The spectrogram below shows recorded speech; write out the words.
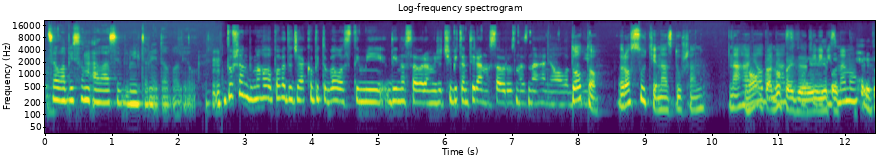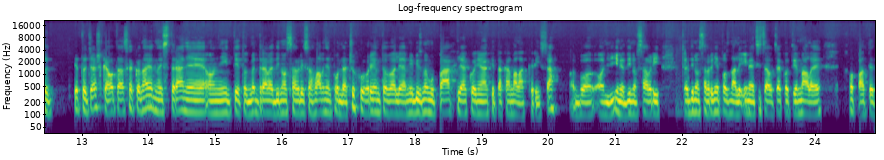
Chcela by som, ale asi by mi to nedovolil. Dušan by mohol povedať, že ako by to bolo s tými dinosaurami, že či by ten Tyrannosaurus nás naháňal, alebo Toto. Nie. Rozsúďte nás, Dušan. Naháňal no, by nás? Opäť, je, by to, sme mu? Je to, je to ťažká otázka. Ako na jednej strane oni, tieto medravé dinosaury sa hlavne podľa čuchu orientovali a my by sme mu páchli ako nejaká taká malá krysa, lebo oni iné dinosaury, tie dinosaury nepoznali iné cicavce ako tie malé chlpaté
